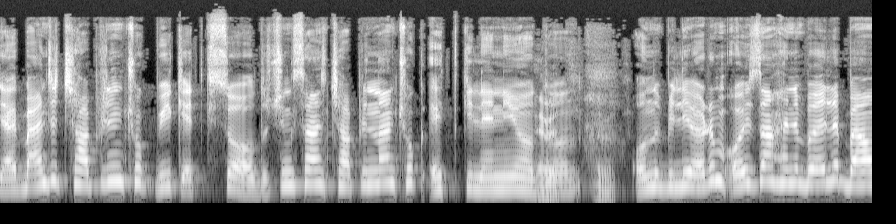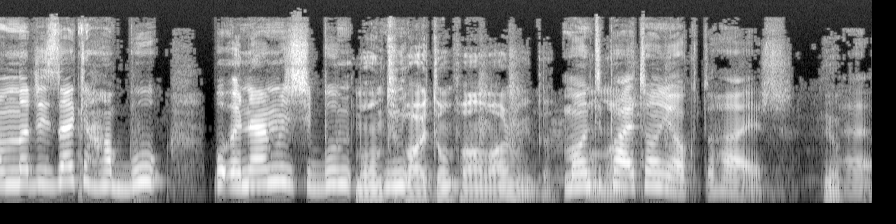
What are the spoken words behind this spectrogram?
yani bence Chaplin'in çok büyük etkisi oldu. Çünkü sen Chaplin'den çok etkileniyordun. Evet, evet. Onu biliyorum. O yüzden hani böyle ben onları izlerken ha bu bu önemli bir şey. Bu Monty Python falan var mıydı? Monty Onlar. Python yoktu. Hayır. Yok. Ee,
